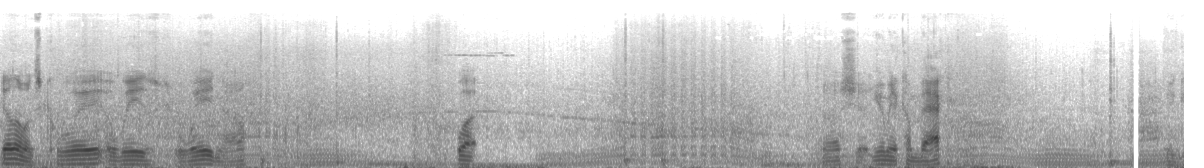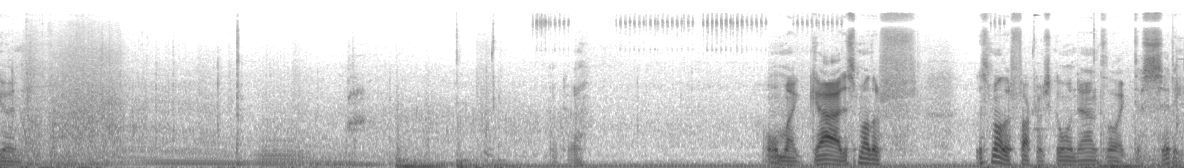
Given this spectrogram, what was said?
the other one's way away away now. What? Oh shit, you want me to come back? Be good. Okay. Oh my god, this mother this motherfucker's going down to like the city.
